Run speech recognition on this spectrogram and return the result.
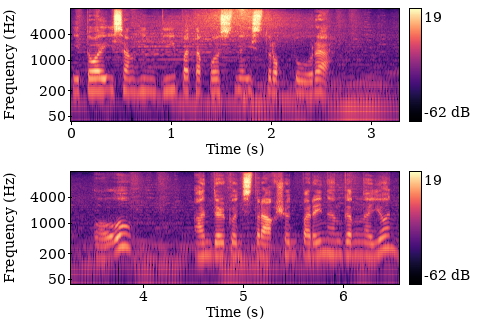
ito ay isang hindi patapos na istruktura. Oo, under construction pa rin hanggang ngayon.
